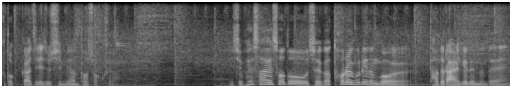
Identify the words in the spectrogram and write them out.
구독까지 해주시면 더 좋고요. 이제 회사에서도 제가 털을 그리는 걸 다들 알게 됐는데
